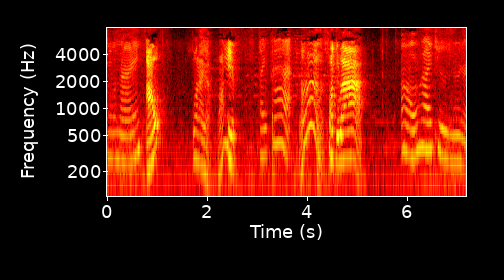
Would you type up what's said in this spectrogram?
อยู่ไหน เอ้า ตัวอะไรอะหอหีบให้ผ้าอ่าพอจุฬา เอาให้ถืออยู่ไหน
